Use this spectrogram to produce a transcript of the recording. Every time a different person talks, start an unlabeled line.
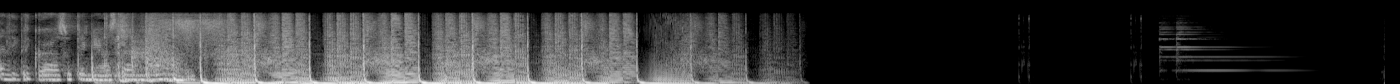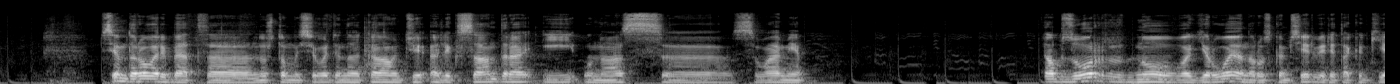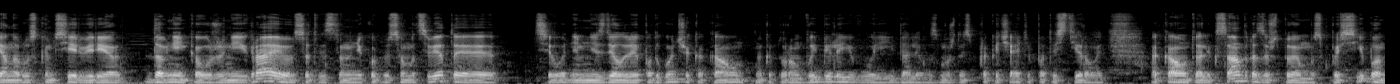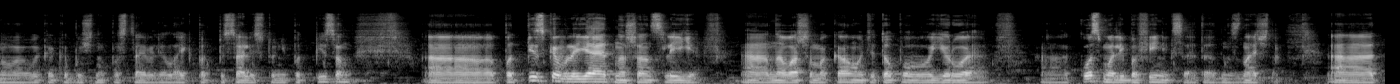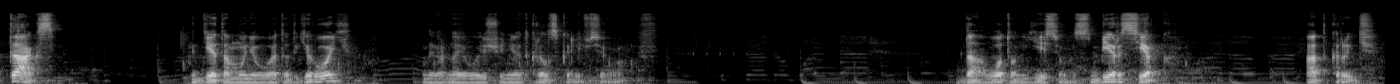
I think the girls with their nails done now.
Всем здорово, ребят. Э, Ну что, мы сегодня на аккаунте Александра, и у нас э, с вами обзор нового героя на русском сервере, так как я на русском сервере давненько уже не играю, соответственно, не копию самоцветы. Сегодня мне сделали подгончик аккаунт, на котором выбили его и дали возможность прокачать и потестировать аккаунт Александра, за что ему спасибо. Ну а вы, как обычно, поставили лайк, подписались, кто не подписан. А, Подписка влияет на шанс лиги а, на вашем аккаунте топового героя. А, Космо либо Феникса, это однозначно. А, Такс. Где там у него этот герой? Наверное, его еще не открыл, скорее всего. Да, вот он есть у нас. Берсерк. Открыть.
